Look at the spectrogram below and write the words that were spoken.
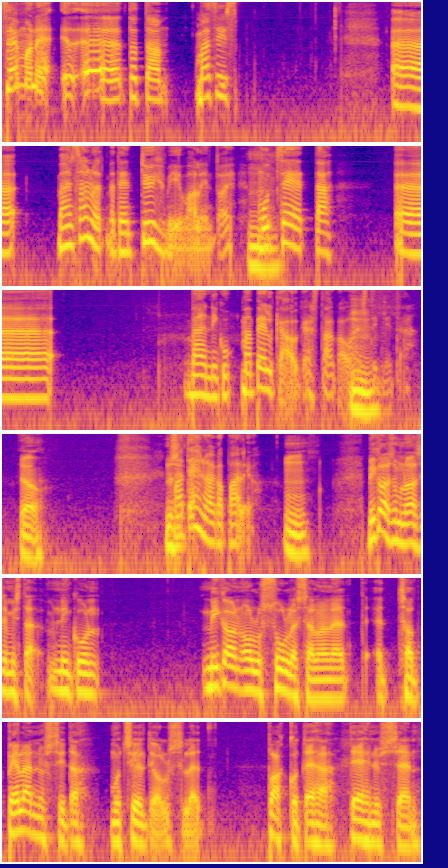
semmonen, äh, tota, mä siis, äh, mä en sano, että mä teen tyhmiä valintoja, mm. mutta se, että äh, mä, en, niinku, mä pelkään oikeastaan kauheasti mm. mitään. Joo. No Mä se, oon tehnyt aika paljon. mm. Mikä on semmoinen asia, mistä niin kun, mikä on ollut sulle sellainen, että, että sä oot pelännyt sitä, mutta silti ollut silleen, että pakko tehdä, tehnyt sen.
